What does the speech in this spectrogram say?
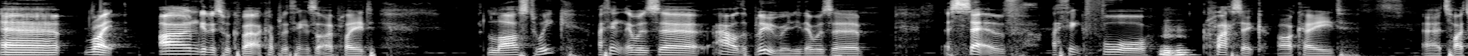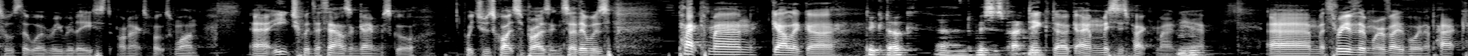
Uh, right, I'm going to talk about a couple of things that I played last week. I think there was uh, out of the blue, really. There was a a set of I think 4 classic arcade uh, titles that were re-released on Xbox One, uh, each with a thousand gamer score, which was quite surprising. So there was Pac-Man, Galaga, Dig Dug and Mrs. Pac-Man. Dig Dug, and Mrs. Pac-Man. Yeah, um, three of them were available in a pack.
